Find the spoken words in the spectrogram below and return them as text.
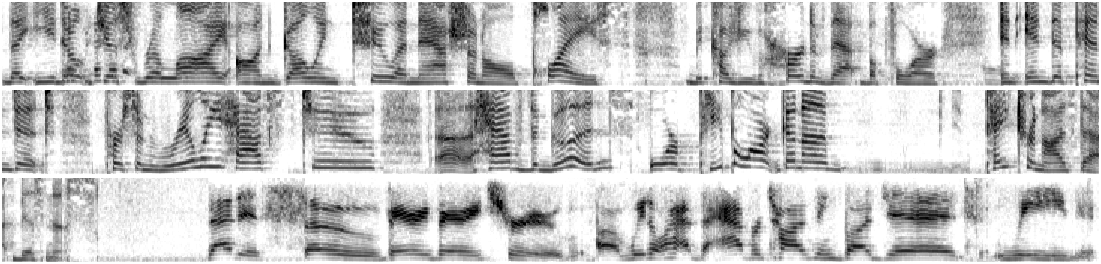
That you don't just rely on going to a national place because you've heard of that before. An independent person really has to uh, have the goods or people aren't going to patronize that business. That is so very, very true. Uh, we don't have the advertising budget. We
